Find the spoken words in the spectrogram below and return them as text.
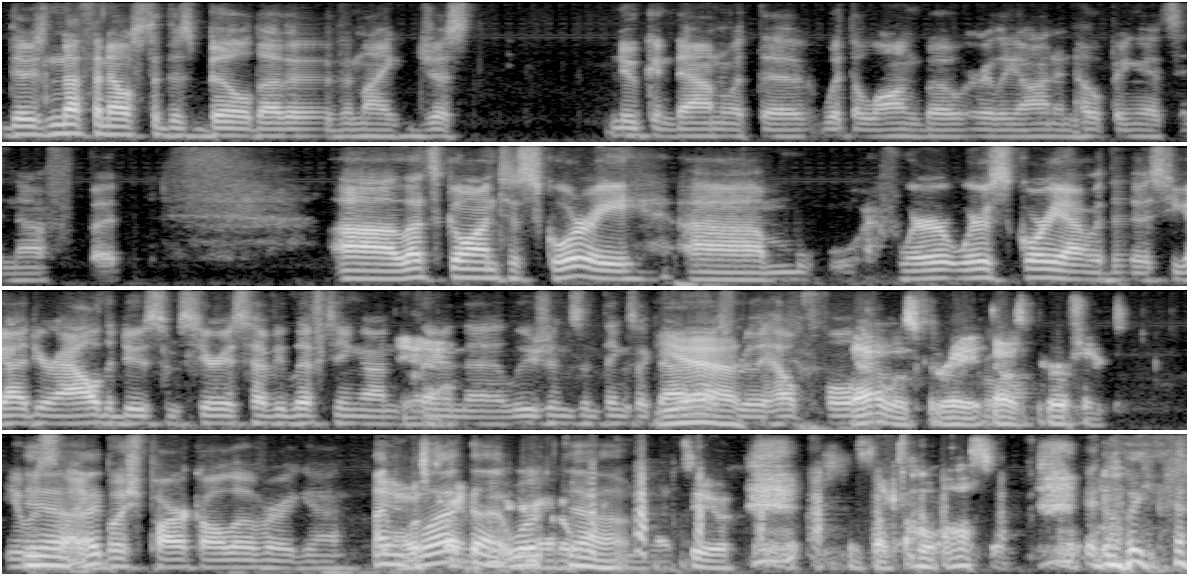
there's nothing else to this build other than like just nuking down with the with the longbow early on and hoping it's enough. But uh, let's go on to Scory. Um, where where's Scory at with this? You got your owl to do some serious heavy lifting on Yeah. clearing the illusions and things like that. That Yeah. was really helpful. That was great. That was perfect. It was Yeah, like I- Bush Park all over again. Yeah, I'm I glad that worked a way to out. That too. It's like, oh, awesome. oh yeah.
